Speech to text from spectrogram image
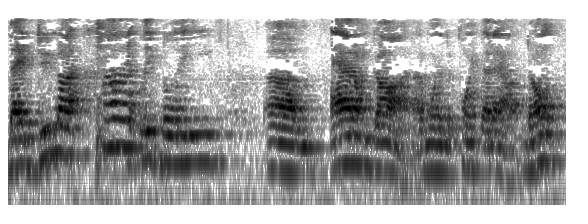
they do not currently believe um, Adam God. I wanted to point that out. Don't.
